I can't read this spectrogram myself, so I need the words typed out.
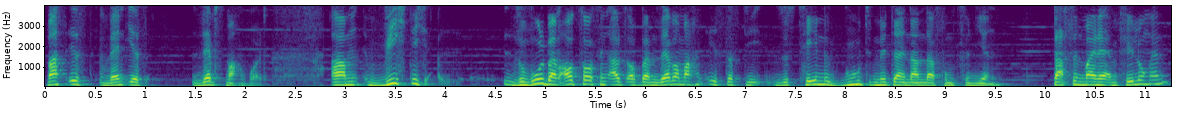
Was ist, wenn ihr es selbst machen wollt? Ähm, wichtig, sowohl beim Outsourcing als auch beim selbermachen, ist, dass die Systeme gut miteinander funktionieren. Das sind meine Empfehlungen.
